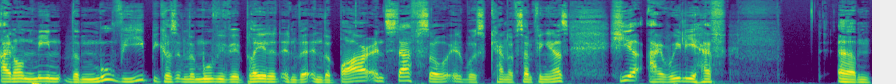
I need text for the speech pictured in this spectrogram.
I don't mean the movie because in the movie they played it in the in the bar and stuff, so it was kind of something else. Here I really have. Um,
